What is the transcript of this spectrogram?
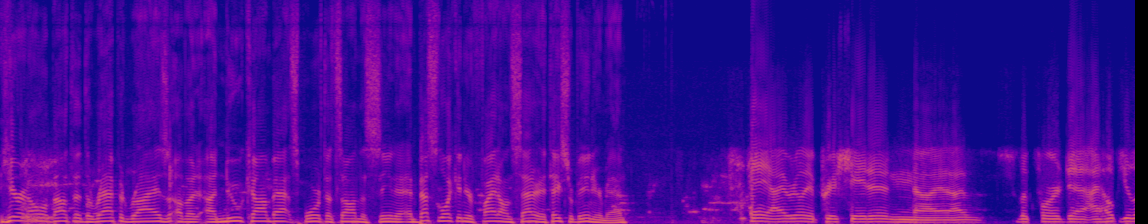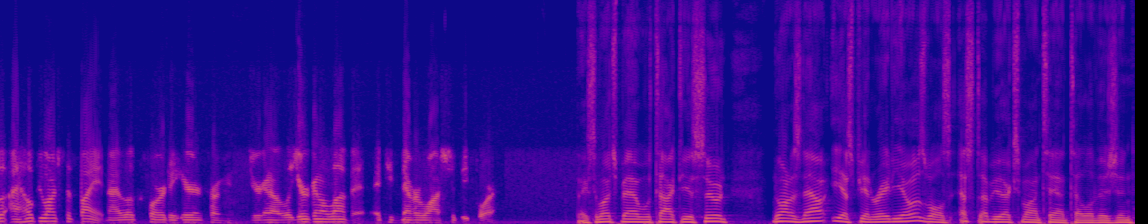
hearing all about the, the rapid rise of a, a, new combat sport that's on the scene. And best of luck in your fight on Saturday. Thanks for being here, man. Hey, I really appreciate it, and uh, I look forward to. I hope you. I hope you watch the fight, and I look forward to hearing from you. You're gonna you're gonna love it if you've never watched it before. Thanks so much, man. We'll talk to you soon. Nuanez Now, ESPN Radio, as well as SWX Montana Television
